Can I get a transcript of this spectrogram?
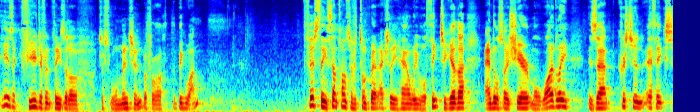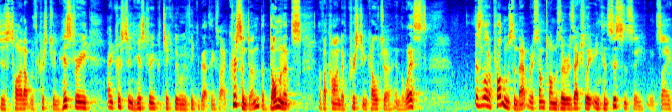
here's a few different things that I'll just will mention before the big one. The first thing, sometimes if we talk about actually how we will think together and also share it more widely, is that Christian ethics is tied up with Christian history, and Christian history, particularly when we think about things like Christendom, the dominance of a kind of Christian culture in the West, there's a lot of problems in that where sometimes there is actually inconsistency, let's say,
